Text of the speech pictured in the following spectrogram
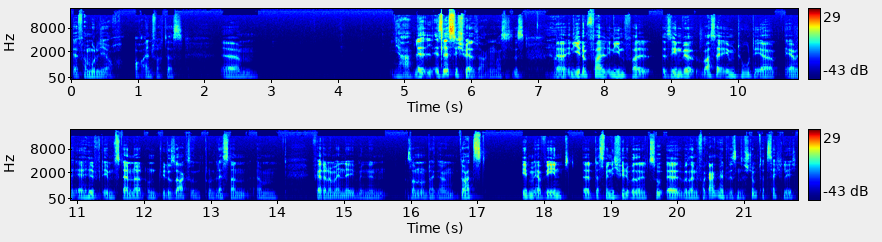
es vermutlich auch, auch einfach das. Ähm, ja, es lässt sich schwer sagen, was es ist. Ja. Äh, in, jedem Fall, in jedem Fall sehen wir, was er eben tut. Er, er, er hilft eben Standard und wie du sagst, und, und lässt dann, ähm, fährt dann am Ende eben in den Sonnenuntergang. Du hast eben erwähnt, äh, dass wir nicht viel über seine, Zu äh, über seine Vergangenheit wissen. Das stimmt tatsächlich.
